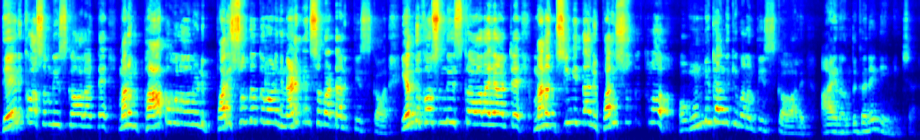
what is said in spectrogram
దేనికోసం తీసుకోవాలంటే మనం పాపములో నుండి పరిశుద్ధతలోనికి నడిపించబడడానికి తీసుకోవాలి. ఎందుకోసం తీసుకోవాలయ్యా అంటే మన జీవితాన్ని పరిశుద్ధతలో ఉండటానికి మనం తీసుకోవాలి. ఆయన అందుకనే నియమించారు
